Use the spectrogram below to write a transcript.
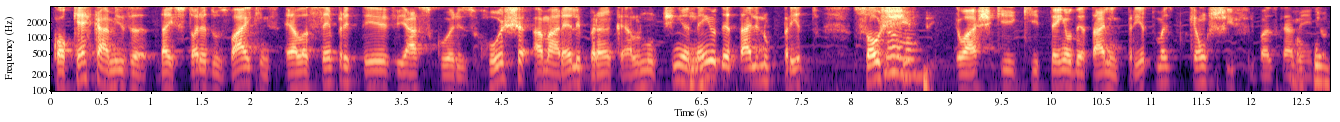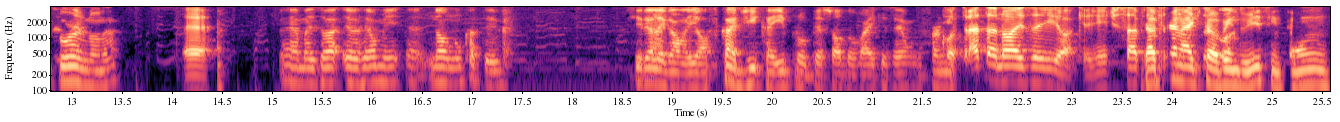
qualquer camisa da história dos Vikings, ela sempre teve as cores roxa, amarela e branca. Ela não tinha Sim. nem o detalhe no preto, só o Não, chifre. Eu acho que, que tem o detalhe em preto, mas porque é um chifre, o basicamente. contorno, né? É. É, mas eu, eu realmente. é, Não, nunca teve. Seria Tá legal aí, ó. Fica a dica aí pro pessoal do Vikings, é um uniforme. Contrata nós aí, ó, que a gente sabe Sabe que a Nike tá torcida ouvindo isso, então.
